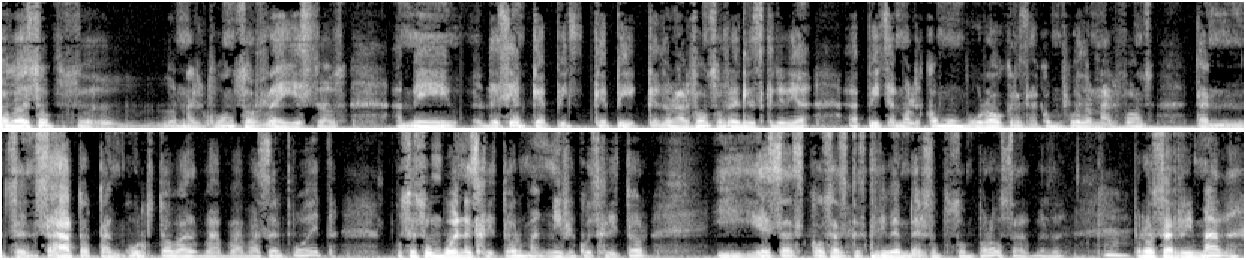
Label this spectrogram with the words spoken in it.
todo eso pues, eh, don Alfonso Reyes a mí decían que, que, que, don Alfonso Reyes le escribía a Pitamole como un burócrata como fue don Alfonso tan sensato tan culto va, va, va a ser poeta pues es un buen escritor, magnífico escritor, y esas cosas que escribe en verso pues son prosa, ¿verdad? Prosa rimada.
